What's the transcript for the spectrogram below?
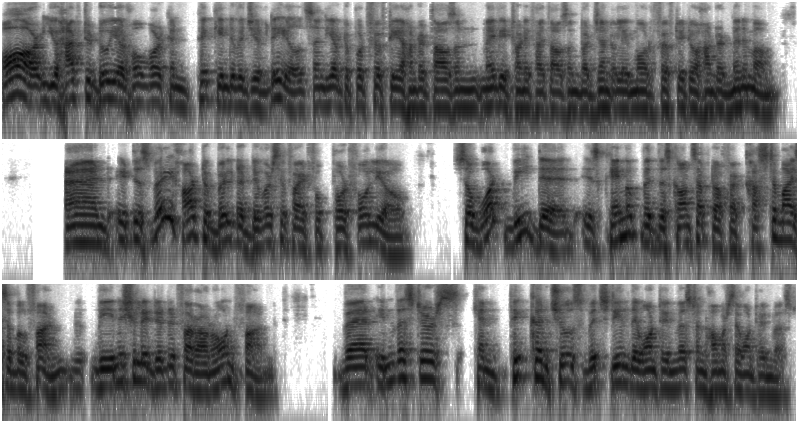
or you have to do your homework and pick individual deals, and you have to put 50, a 100,000, maybe 25,000, but generally more 50 to 100 minimum. And it is very hard to build a diversified portfolio so what we did is came up with this concept of a customizable fund. We initially did it for our own fund, where investors can pick and choose which deal they want to invest and how much they want to invest.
